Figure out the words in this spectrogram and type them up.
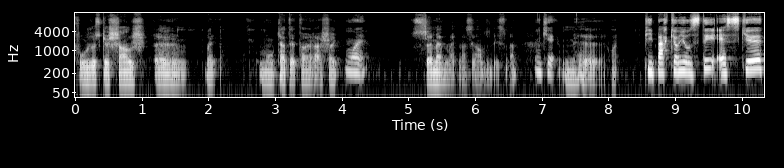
faut juste que je change euh, ben, mon cathéter à chaque Ouais. semaine maintenant. C'est rendu des semaines. OK. Mais euh, ouais. Puis par curiosité, est-ce que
